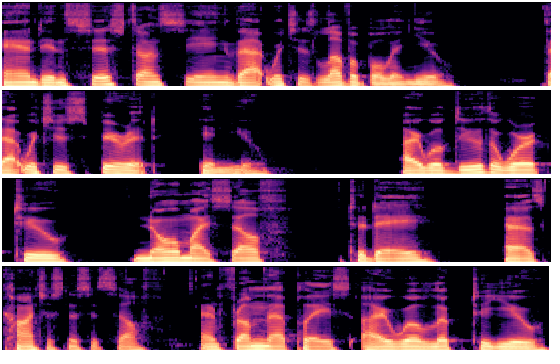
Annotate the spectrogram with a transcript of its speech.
and insist on seeing that which is lovable in you, that which is spirit in you. I will do the work to know myself today as consciousness itself. And from that place, I will look to you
